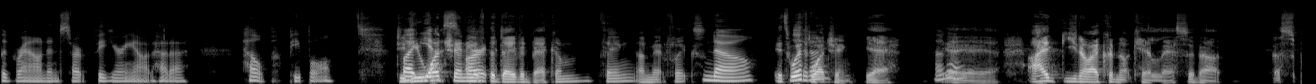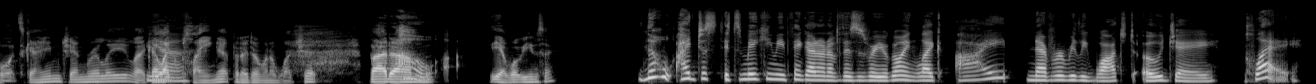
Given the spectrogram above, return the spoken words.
the ground and start figuring out how to help people. Did but you watch any art- of the David Beckham thing on Netflix? No, It's worth Should I? watching. Yeah. okay, Yeah, yeah, yeah. I, you know, I could not care less about a sports game generally. Like I like playing it, but I don't want to watch it. But um, oh, yeah, what were you gonna say? No, I just it's making me think I don't know if this is where you're going. Like I never really watched OJ play.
